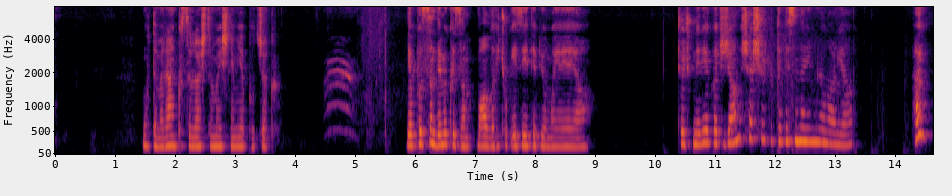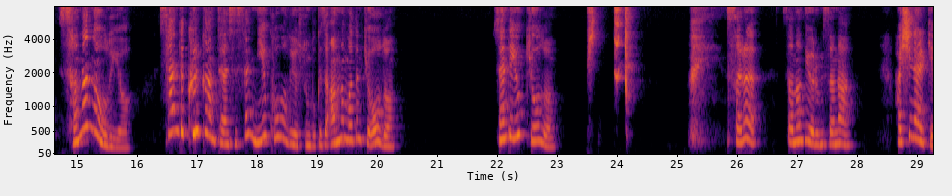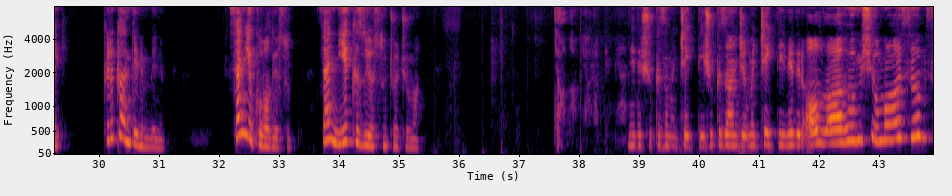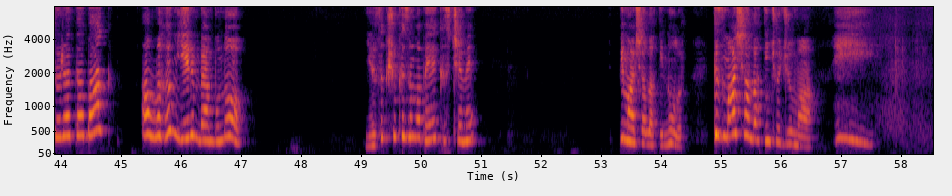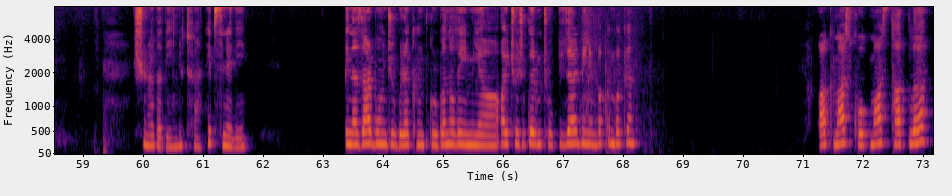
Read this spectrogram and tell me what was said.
muhtemelen kısırlaştırma işlemi yapılacak. Yapılsın değil mi kızım? Vallahi çok eziyet ediyor Maya'ya ya. Çocuk nereye kaçacağını şaşırdı. Tepesinden inmiyorlar ya. Hay sana ne oluyor? Sen de kırık antensin. Sen niye kovalıyorsun bu kızı? Anlamadım ki oğlum. Sen de yok ki oğlum. Pişt. Sarı. Sana diyorum sana. Haşin erkek. Kırık antenim benim. Sen niye kovalıyorsun? Sen niye kızıyorsun çocuğuma? Allah'ım yarabbim ya. Nedir şu kızımın çektiği, şu kızancığımın çektiği nedir? Allah'ım şu masum surata bak. Allah'ım yerim ben bunu. Yazık şu kızıma be kızçeme. Bir maşallah deyin ne olur. Kız maşallah deyin çocuğuma. Şuna da deyin lütfen. Hepsine deyin. Bir nazar boncuğu bırakın kurban olayım ya. Ay çocuklarım çok güzel benim. Bakın bakın. Akmaz, kokmaz, tatlı.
